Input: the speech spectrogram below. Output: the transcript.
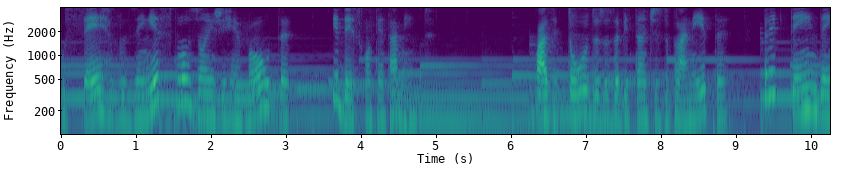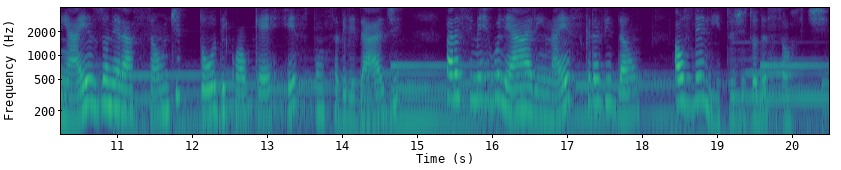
os servos em explosões de revolta e descontentamento. Quase todos os habitantes do planeta pretendem a exoneração de toda e qualquer responsabilidade para se mergulharem na escravidão aos delitos de toda sorte.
